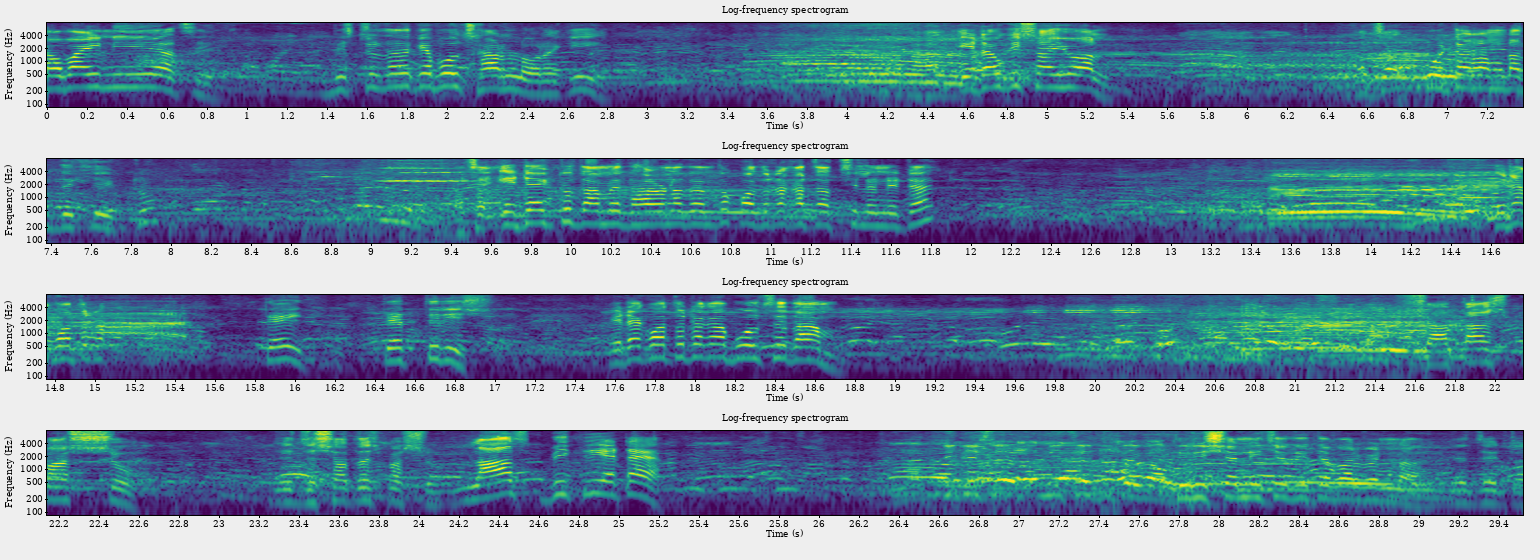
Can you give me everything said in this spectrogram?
সবাই নিয়ে আছে। বৃষ্টিটা কেবল ছাড়লো নাকি? এটাও কি শাহিওয়াল আচ্ছা ওইটার আমরা দেখি একটু। আচ্ছা এটা একটু দামে ধারণা দেন তো, কত টাকা চাচ্ছিলেন এটা? এটা কত টাকা? তেই, তেত্রিশ। এটা কত টাকা বলছে দাম? সাতাশ পাঁচশো। এই যে সাতাশ পাঁচশো। লাস্ট বিক্রি এটা? তিরিশের নিচে দিতে পারবেন। না। এই যে এটা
